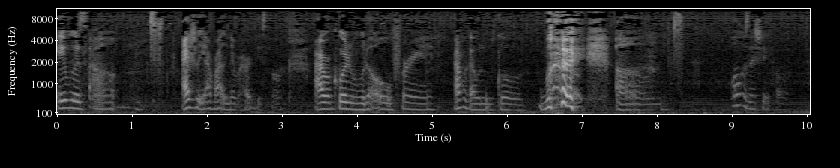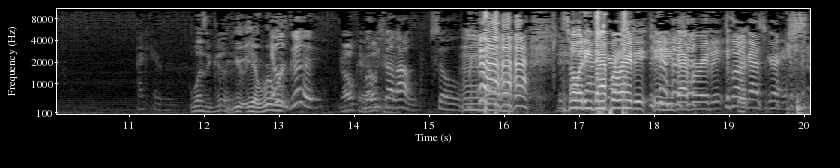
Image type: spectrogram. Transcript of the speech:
it was, um, actually, I probably never heard this song. I recorded with an old friend. I forgot what it was called. But, um, what was that shit called? I can't remember. Was it good? You, yeah, we're, It was good. Okay. But we fell out, so. Mm. So it evaporated. It evaporated. the song got scratched.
